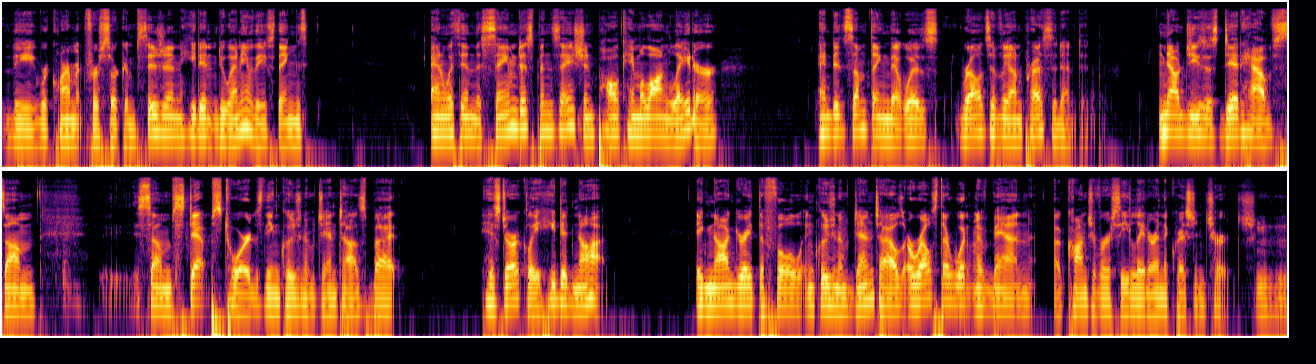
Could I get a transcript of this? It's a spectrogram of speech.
the requirement for circumcision. He didn't do any of these things. And within the same dispensation, Paul came along later and did something that was relatively unprecedented. Now, Jesus did have some some steps towards the inclusion of Gentiles, but historically, he did not inaugurate the full inclusion of Gentiles, or else there wouldn't have been a controversy later in the Christian church. Mm-hmm.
